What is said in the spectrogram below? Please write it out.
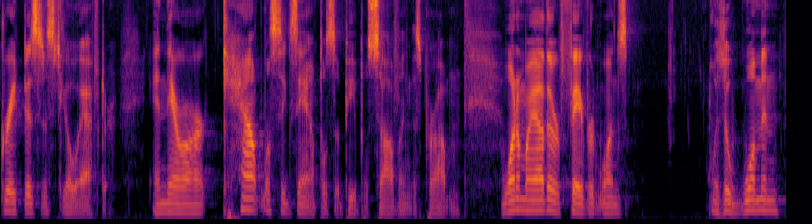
great business to go after. And there are countless examples of people solving this problem. One of my other favorite ones was a woman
